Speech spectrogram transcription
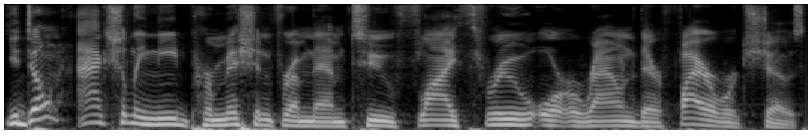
You don't actually need permission from them to fly through or around their fireworks shows.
